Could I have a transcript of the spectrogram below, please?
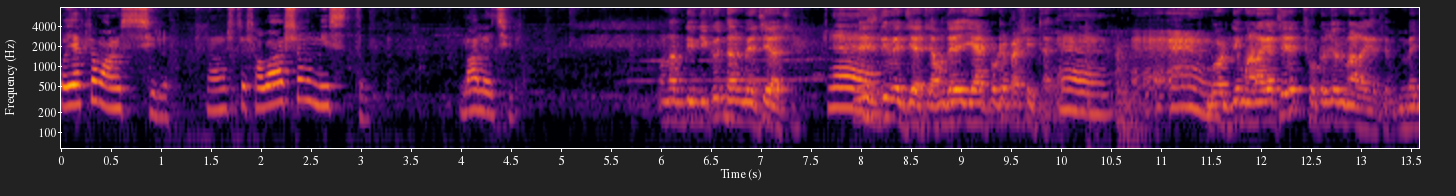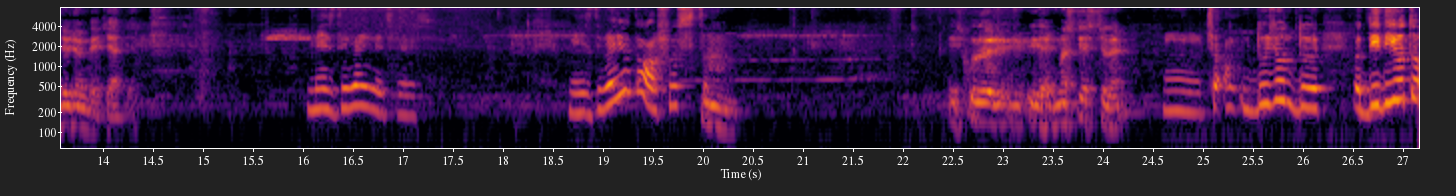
ওই একটা মানুষ ছিল। মানুষটা সবার সঙ্গে মিশত। ভালো ছিল। ওনার দিদি কিন্তু বেঁচে আছে। হ্যাঁ। বেঁচে আছে। আমাদের এয়ারপোর্টের পাশেই থাকে। হ্যাঁ। বড়দি মারা গেছে ছোটজন মারা গেছে মেজোজন বেঁচে আছে। মেজদি ভাই বেঁচে গেছে মেজদি ভাইও তো অসুস্থ। স্কুলের হেডমাস্টার ছিলেন। দুজন দিদিও তো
